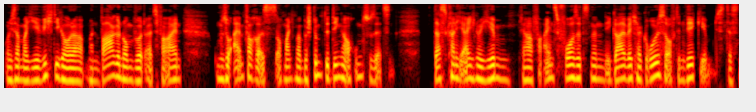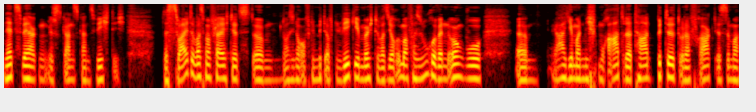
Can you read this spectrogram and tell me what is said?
und ich sag mal, je wichtiger oder man wahrgenommen wird als Verein, umso einfacher ist es auch manchmal bestimmte Dinge auch umzusetzen. Das kann ich eigentlich nur jedem ja, Vereinsvorsitzenden, egal welcher Größe, auf den Weg geben. Das, das Netzwerken ist ganz, ganz wichtig. Das Zweite, was man vielleicht jetzt, ähm, was ich noch auf den, mit auf den Weg geben möchte, was ich auch immer versuche, wenn irgendwo ähm, ja jemand mich um Rat oder Tat bittet oder fragt, ist immer:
